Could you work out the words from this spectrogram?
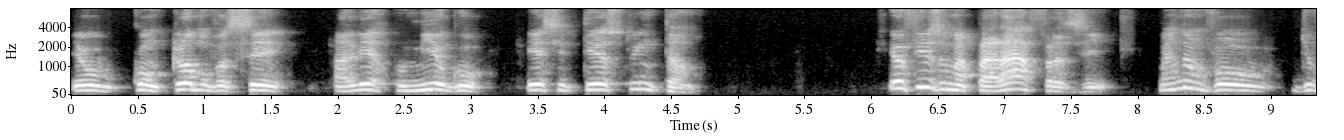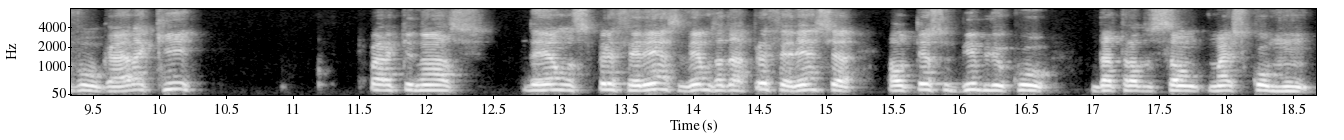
eu conclamo você a ler comigo esse texto então. Eu fiz uma paráfrase, mas não vou divulgar aqui para que nós demos preferência, devemos dar preferência ao texto bíblico da tradução mais comum.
